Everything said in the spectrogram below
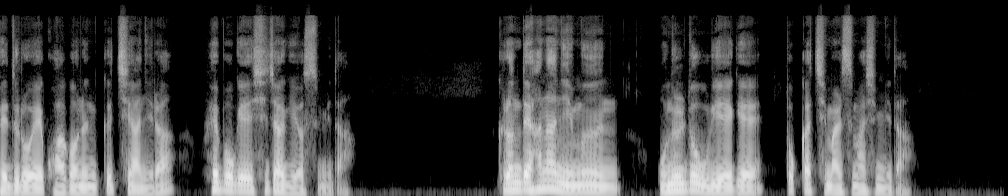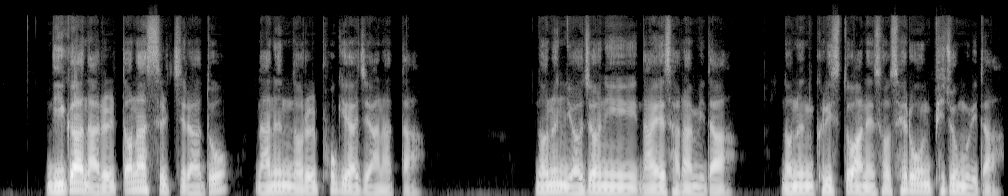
베드로의 과거는 끝이 아니라 회복의 시작이었습니다. 그런데 하나님은 오늘도 우리에게 똑같이 말씀하십니다. 네가 나를 떠났을지라도 나는 너를 포기하지 않았다. 너는 여전히 나의 사람이다. 너는 그리스도 안에서 새로운 피조물이다.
